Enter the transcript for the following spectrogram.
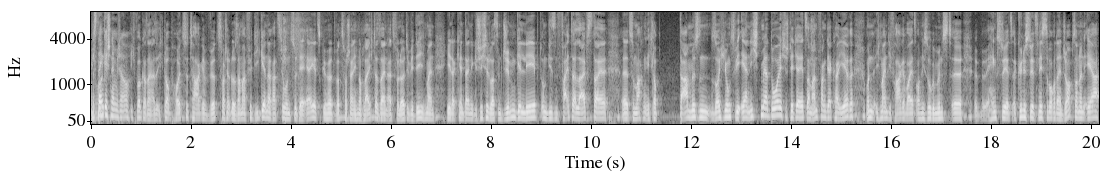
das mal. denke ich nämlich auch. Ich wollte gerade sagen, also ich glaube, heutzutage wird es wahrscheinlich, oder sag mal, für die Generation, zu der er jetzt gehört, wird es wahrscheinlich noch leichter sein als für Leute wie dich. Ich meine, jeder kennt deine Geschichte, du hast im Gym gelebt, um diesen Fighter-Lifestyle äh, zu machen. Ich glaube, da müssen solche Jungs wie er nicht mehr durch. Steht ja jetzt am Anfang der Karriere. Und ich meine, die Frage war jetzt auch nicht so gemünzt, äh, hängst du jetzt, äh, kündigst du jetzt nächste Woche deinen Job, sondern eher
